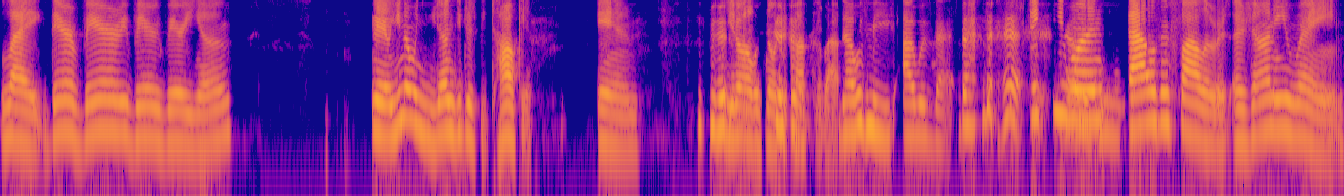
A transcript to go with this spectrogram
Like they're very, very, very young. And you know when you're young you just be talking and you don't always know what you're talking about. That was me. I was that. That- that- that was me. 61,000 followers. Ajani Rain.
